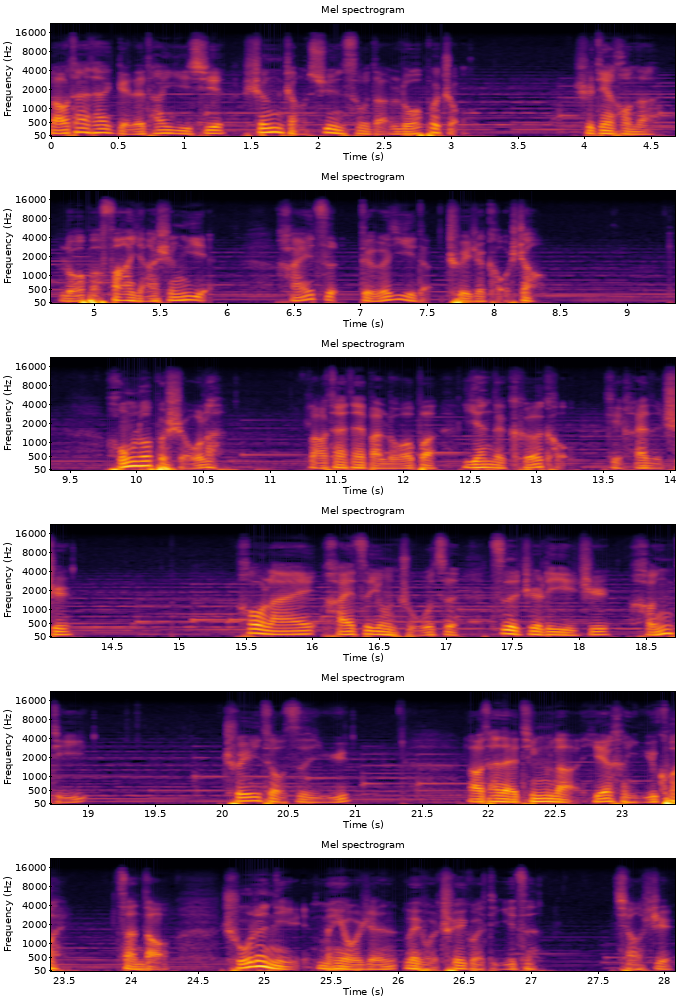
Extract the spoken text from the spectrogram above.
老太太给了他一些生长迅速的萝卜种。十天后呢，萝卜发芽生叶，孩子得意地吹着口哨。红萝卜熟了，老太太把萝卜腌得可口，给孩子吃。后来，孩子用竹子自制了一支横笛，吹奏自娱。老太太听了也很愉快，赞道：“除了你，没有人为我吹过笛子，乔治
